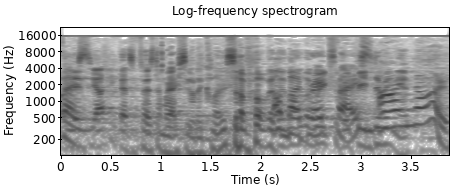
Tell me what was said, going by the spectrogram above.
face. I think that's the first time we actually got a close-up of it in all the weeks that we've been oh, doing I it. know.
